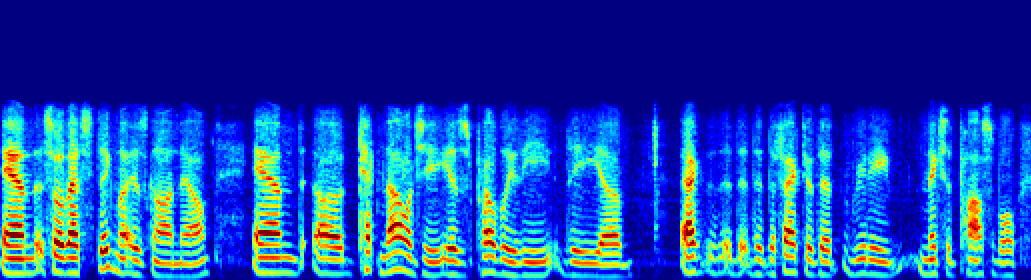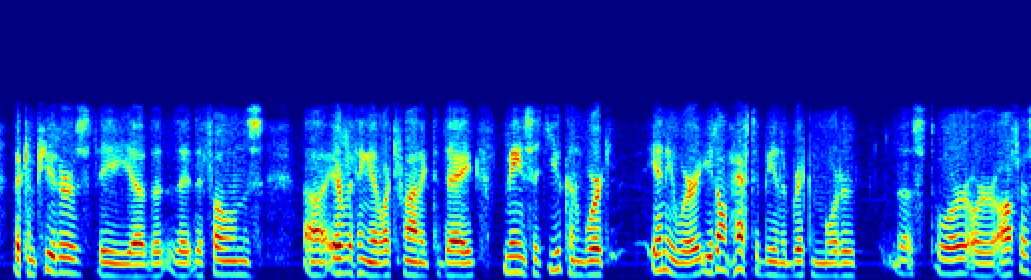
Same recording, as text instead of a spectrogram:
And so that stigma is gone now, and uh, technology is probably the the uh, act, the, the, the factor that really makes it possible. The computers, the uh, the, the, the phones, uh, everything electronic today means that you can work anywhere. You don't have to be in a brick and mortar uh, store or office.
